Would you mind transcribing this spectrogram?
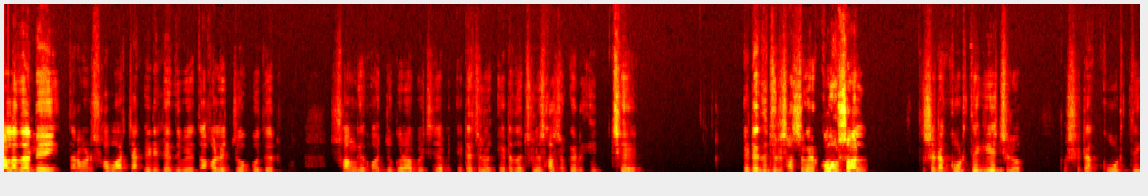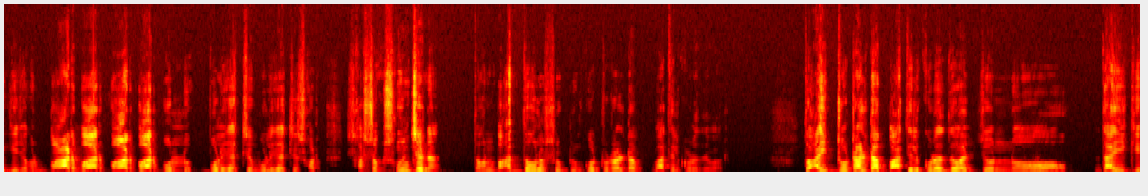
আলাদা নেই, তার মানে সবার চাকরি রেখে দিবে, তাহলে যোগ্যদের সঙ্গে অযোগ্যরাও বেঁচে যাবে। এটা ছিল, এটা তো ছিল শাসকের ইচ্ছে এটা তো ছিল শাসকের কৌশল। তো সেটা করতে গিয়েছিল। তো সেটা করতে গিয়ে যখন বারবার বারবার বলল, বলে যাচ্ছে বলে যাচ্ছে শাসক শুনছে না, তখন বাধ্য হলো সুপ্রিম কোর্ট টোটালটা বাতিল করে দেওয়ার। তো এই টোটালটা বাতিল করে দেওয়ার জন্য দায়ীকে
